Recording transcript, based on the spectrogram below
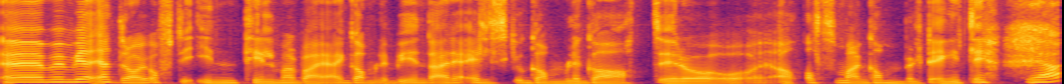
Eh, men vi, jeg drar jo ofte inn til Marbella, i gamlebyen der. Jeg elsker jo gamle gater og, og alt som er gammelt, egentlig. Ja.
